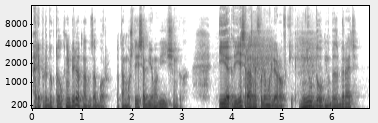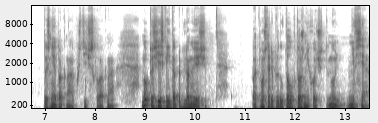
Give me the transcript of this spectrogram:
а репродуктолог не берет на забор, потому что есть объемы в яичниках. И есть разные формулировки. Неудобно бы забирать, то есть нет окна, акустического окна. Ну, то есть есть какие-то определенные вещи. Потому что репродуктолог тоже не хочет, ну, не все,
